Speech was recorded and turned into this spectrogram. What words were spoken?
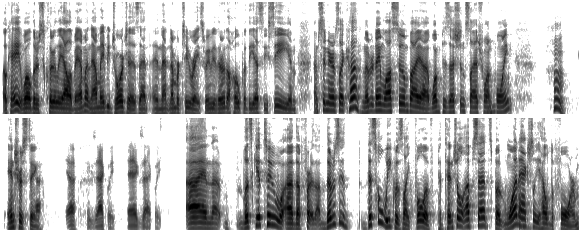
okay, well, there's clearly Alabama now. Maybe Georgia is that in that number two race. Maybe they're the hope of the SEC. And I'm sitting here, it's like, huh, Notre Dame lost to them by uh, one possession slash one point. Hmm, interesting. Yeah, exactly, exactly. Uh, and uh, let's get to uh, the first. there was a, this whole week was like full of potential upsets, but one actually held to form,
